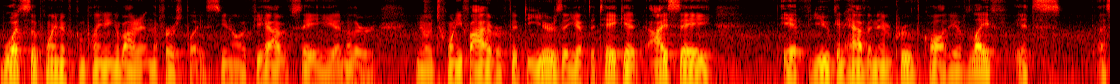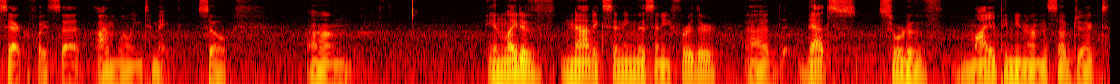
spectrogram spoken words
what's the point of complaining about it in the first place? You know, if you have, say, another, you know, 25 or 50 years that you have to take it, I say if you can have an improved quality of life, it's a sacrifice that I'm willing to make. So, um, in light of not extending this any further, uh, th- that's sort of my opinion on the subject.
